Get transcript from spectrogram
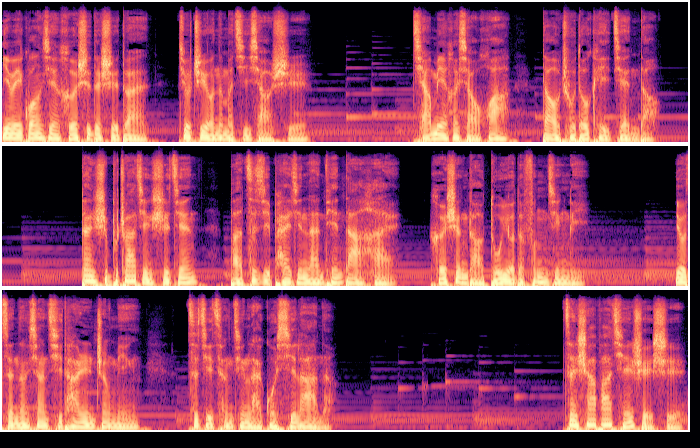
因为光线合适的时段就只有那么几小时，墙面和小花到处都可以见到。但是不抓紧时间把自己拍进蓝天大海和圣岛独有的风景里，又怎能向其他人证明自己曾经来过希腊呢？”在沙巴潜水时。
